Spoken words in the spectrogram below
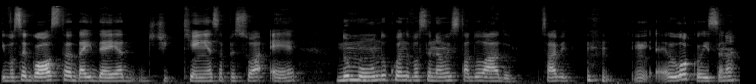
E você gosta da ideia de quem essa pessoa é no mundo quando você não está do lado, sabe? é louco isso, né?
